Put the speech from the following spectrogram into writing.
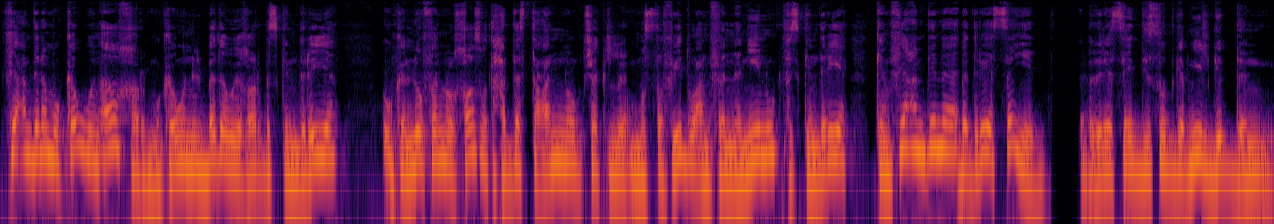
في عندنا مكون آخر مكون البدوي غرب اسكندرية. وكان له فنه الخاص وتحدثت عنه بشكل مستفيض وعن فنانينه في اسكندرية. كان في عندنا بدرية السيد. بدرية السيد دي صوت جميل جدا.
